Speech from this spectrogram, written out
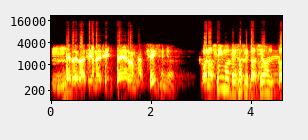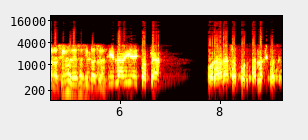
De relaciones internas, Sí, ¿sí? señor. Conocimos de esa situación, conocimos de esa situación. Así es la vida y toca por ahora soportar las cosas.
